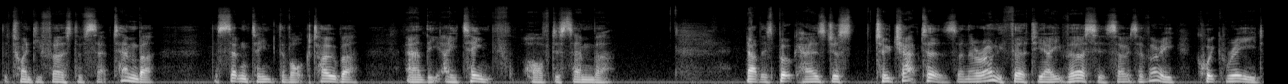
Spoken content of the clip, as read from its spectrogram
the 21st of September, the 17th of October, and the 18th of December. Now, this book has just two chapters and there are only 38 verses, so it's a very quick read.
